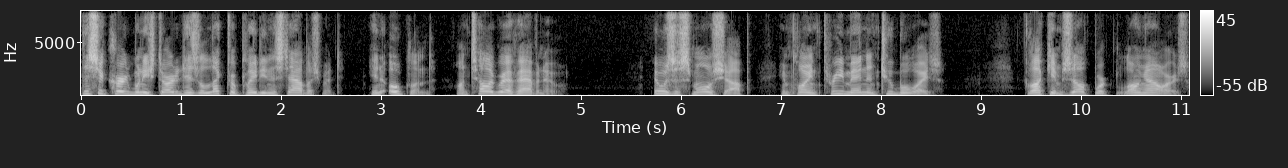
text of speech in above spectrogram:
This occurred when he started his electroplating establishment in Oakland on Telegraph Avenue. It was a small shop employing three men and two boys. Gluck himself worked long hours.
